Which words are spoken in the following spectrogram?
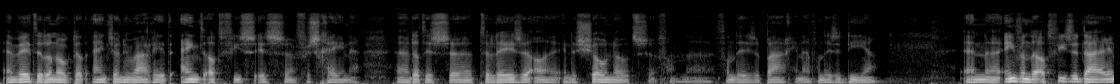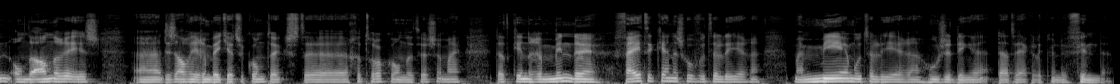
en weten dan ook dat eind januari het eindadvies is uh, verschenen. Uh, dat is te lezen in de show notes van, van deze pagina, van deze dia. En uh, een van de adviezen daarin, onder andere, is: uh, het is alweer een beetje uit zijn context uh, getrokken ondertussen, maar dat kinderen minder feitenkennis hoeven te leren, maar meer moeten leren hoe ze dingen daadwerkelijk kunnen vinden.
